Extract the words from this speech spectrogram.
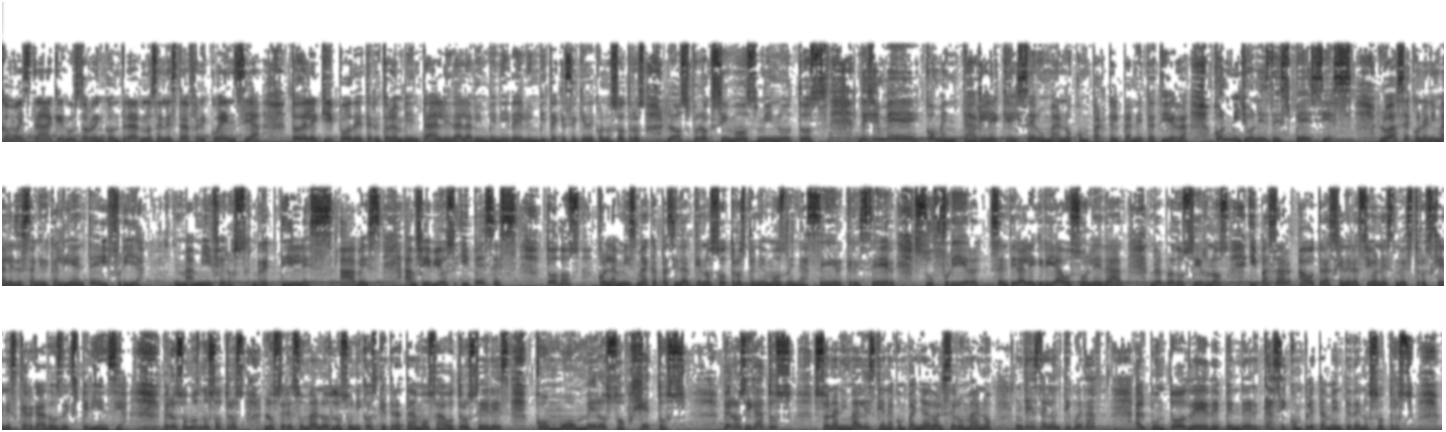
¿Cómo está? Qué gusto reencontrarnos en esta frecuencia. Todo el equipo de Territorio Ambiental le da la bienvenida y lo invita a que se quede con nosotros los próximos minutos. Déjeme comentarle que el ser humano comparte el planeta Tierra con millones de especies. Lo hace con animales de sangre caliente y fría, mamíferos, reptiles, aves, anfibios y peces, todos con la misma capacidad que nosotros tenemos de nacer, crecer, sufrir, sentir alegría o soledad, reproducirnos y pasar a otras generaciones nuestros genes cargados de experiencia. Pero somos nosotros, los seres humanos, los únicos que tratamos a otros seres como meros objetos. Perros y gatos son animales que han acompañado al ser humano desde la antigüedad, al punto de depender casi completamente de nosotros.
